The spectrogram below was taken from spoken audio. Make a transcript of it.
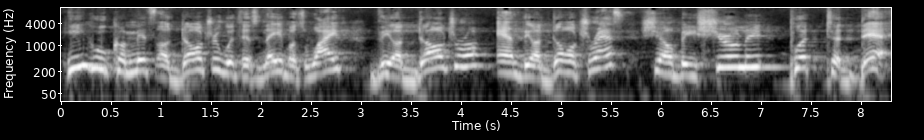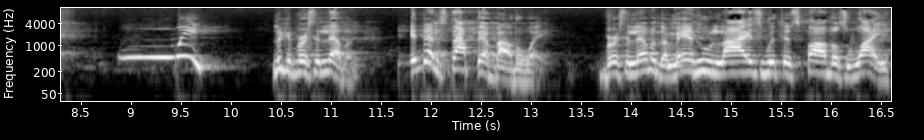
he who commits adultery with his neighbor's wife, the adulterer and the adulteress shall be surely put to death. Ooh-wee. Look at verse 11. It doesn't stop there, by the way. Verse 11 The man who lies with his father's wife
